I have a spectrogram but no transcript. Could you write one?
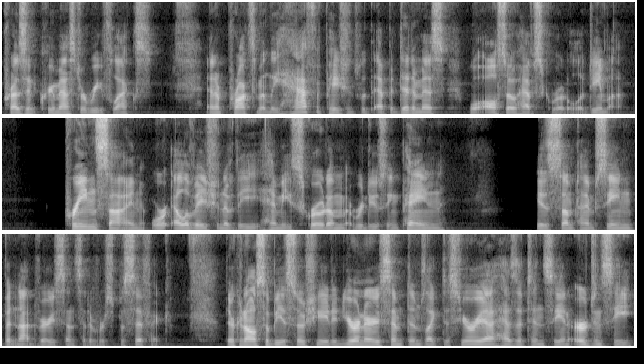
present cremaster reflex, and approximately half of patients with epididymitis will also have scrotal edema. Prehn sign, or elevation of the hemiscrotum reducing pain, is sometimes seen, but not very sensitive or specific. There can also be associated urinary symptoms like dysuria, hesitancy, and urgency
